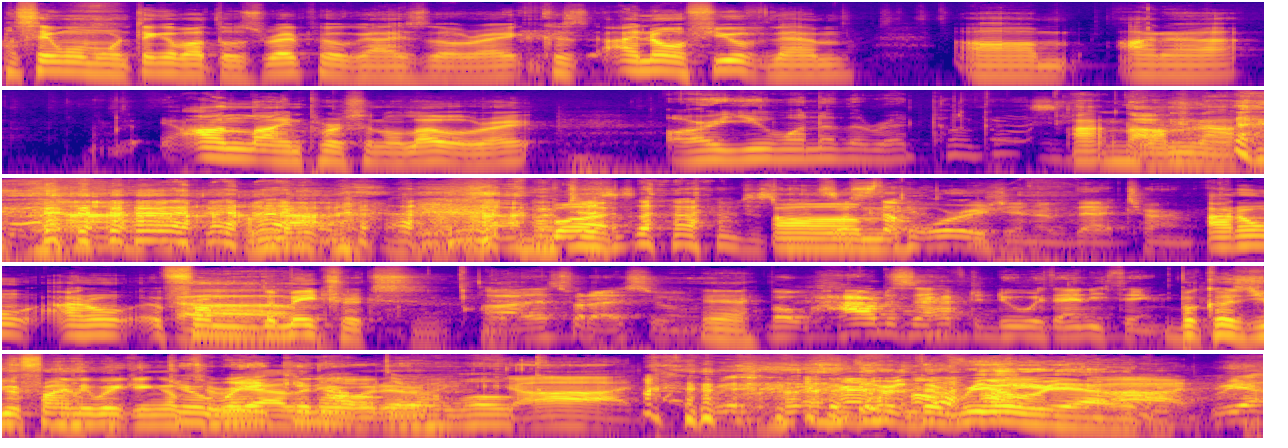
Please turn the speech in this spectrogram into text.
I'll say one more thing about those red pill guys, though, right? Because I know a few of them um, on a online personal level, right? Are you one of the red pill guys? I, I'm not. I'm not. but I'm just um, What's the origin of that term? I don't. I don't. From the Matrix, Ah, that's what I assume. Yeah. But how does that have to do with anything? because you're finally waking up you're to waking reality or up. They're whatever. woke. God. the real reality. God. Real-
